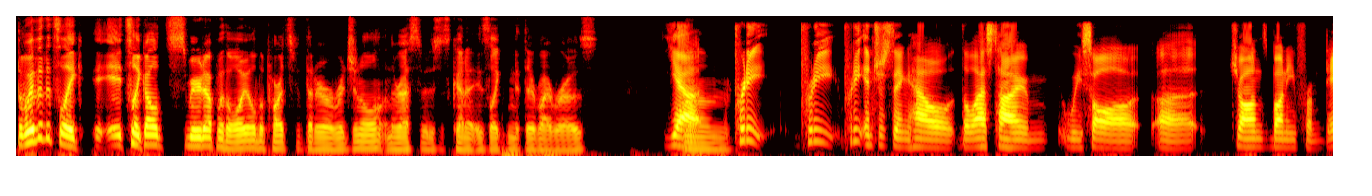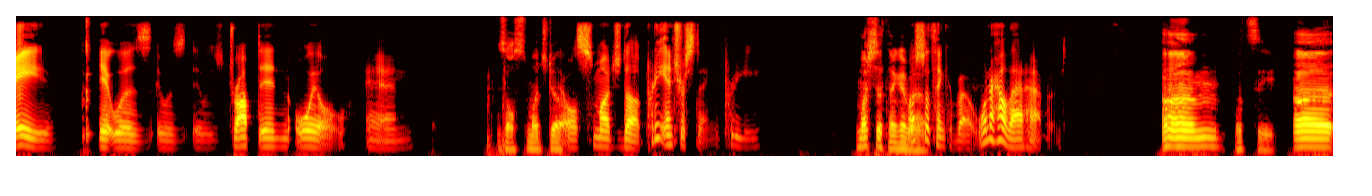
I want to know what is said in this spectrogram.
the way that it's like, it's like all smeared up with oil, the parts that are original, and the rest of it is just kind of is like knit there by Rose. Yeah. Um, pretty pretty pretty interesting how the last time we saw uh John's bunny from Dave, it was it was it was dropped in oil and it's all smudged up. all smudged up. Pretty interesting. Pretty Much to think about. much to think about. Wonder how that happened. Um, let's see. Uh,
